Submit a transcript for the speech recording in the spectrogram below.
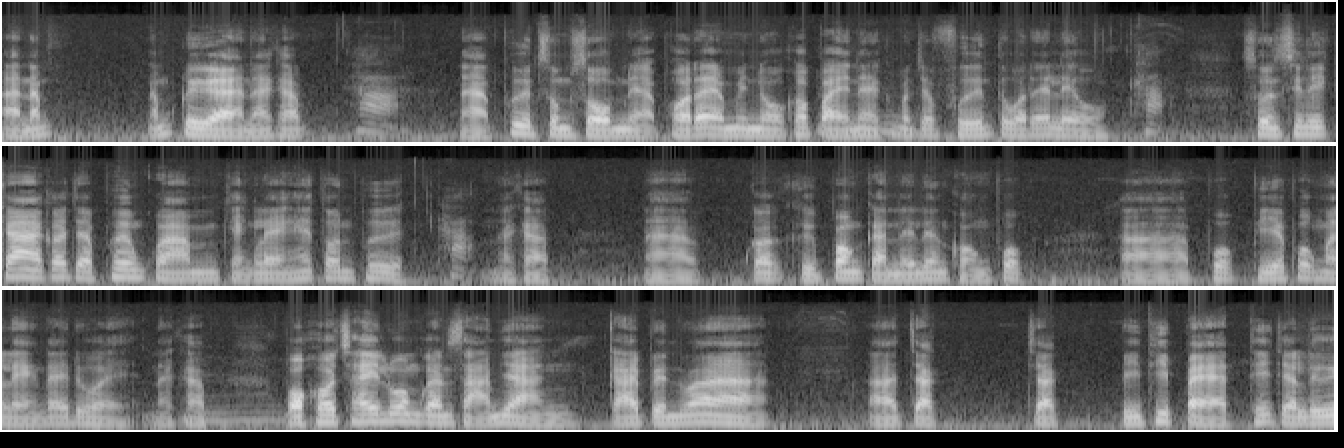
อ่าน้ำน้ำเกลือนะครับค่ะนะพืชสมๆเนี่ยพอได้อะมิโนเข้าไปเนี่ยอืมมันจะฟื้นตัวได้เร็วค่ะส่วนซิลิก้าก็จะเพิ่มความแข็งแรงให้ต้นพืชค่ะนะครับนะก็คือป้องกันในเรื่องของพวกอ่าพวกเพี้ยพวกแมลงได้ด้วยนะครับอืมพอเขาใช้ร่วมกัน 3 อย่างกลายเป็นว่าอ่าจากจากปีที่ 8 ที่จะลื้อ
